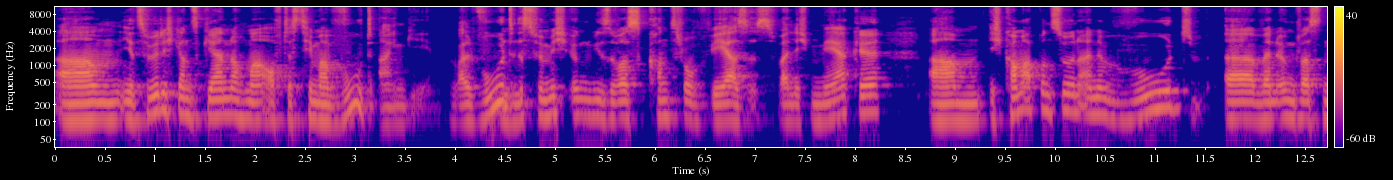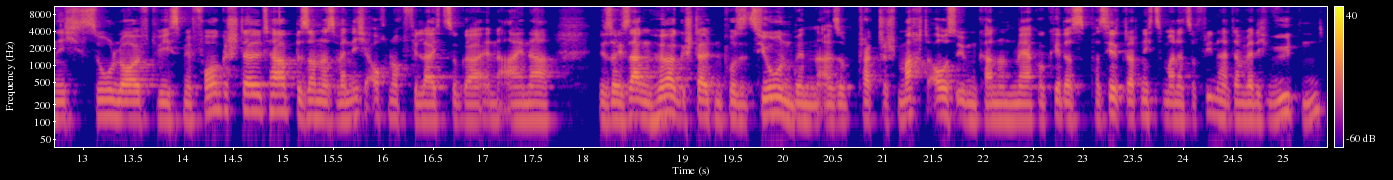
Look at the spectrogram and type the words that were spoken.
Ähm, jetzt würde ich ganz gern nochmal auf das Thema Wut eingehen, weil Wut Mhm. ist für mich irgendwie sowas Kontroverses, weil ich merke, ähm, ich komme ab und zu in eine Wut, äh, wenn irgendwas nicht so läuft, wie ich es mir vorgestellt habe, besonders wenn ich auch noch vielleicht sogar in einer wie soll ich sagen, höher gestellten Position bin, also praktisch Macht ausüben kann und merke, okay, das passiert gerade nicht zu meiner Zufriedenheit, dann werde ich wütend.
